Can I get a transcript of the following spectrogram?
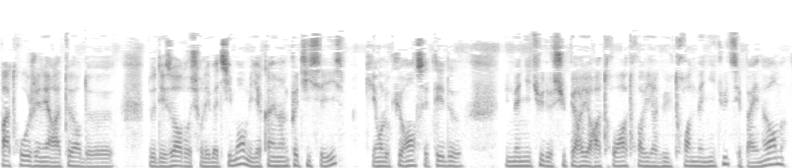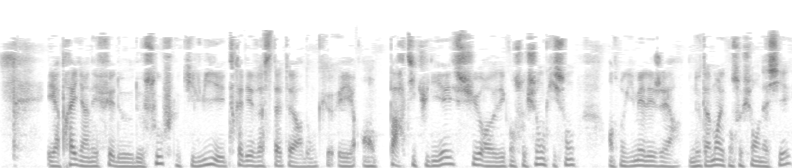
pas trop générateur de, désordre sur les bâtiments, mais il y a quand même un petit séisme qui en l'occurrence était d'une magnitude supérieure à 3, 3,3 de magnitude, c'est pas énorme. Et après, il y a un effet de, de, souffle qui lui est très dévastateur. Donc, et en particulier sur euh, des constructions qui sont entre guillemets légères, notamment les constructions en acier,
